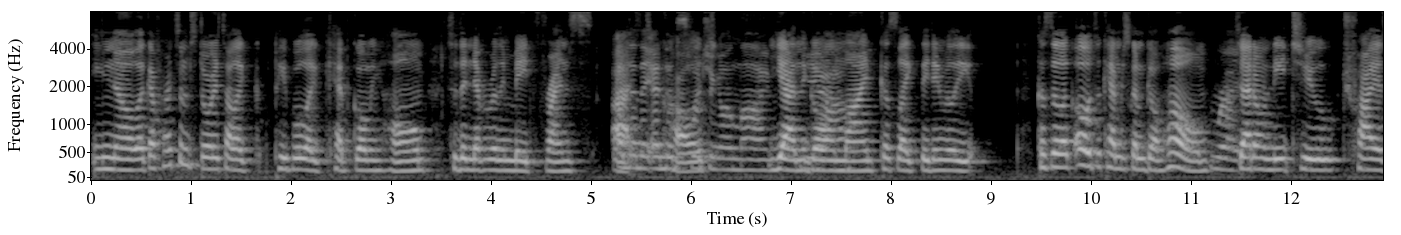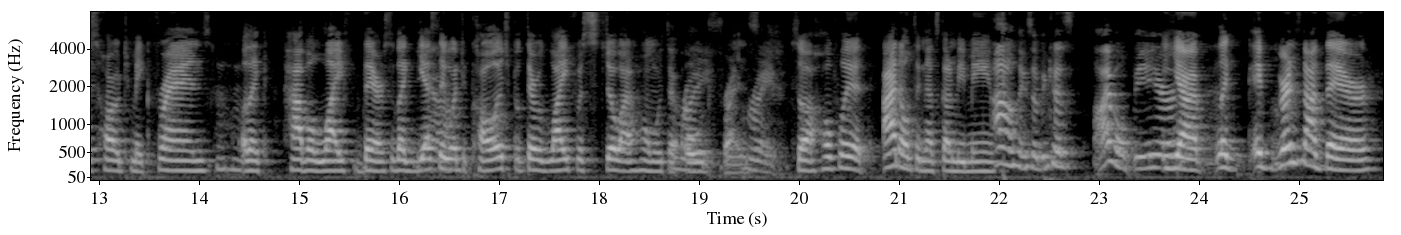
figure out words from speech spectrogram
you know, like I've heard some stories how like people like kept going home, so they never really made friends at And then they end up college. switching online. Yeah, and they go online because like they didn't really, because they're like, oh, it's okay, I'm just gonna go home, Right. so I don't need to try as hard to make friends mm-hmm. or like have a life there. So like, yes, they went to college, but their life was still at home with their Right. old friends. Right. So hopefully, it, I don't think that's gonna be me. I don't think so because I won't be here. Yeah, like if Ren's not there,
